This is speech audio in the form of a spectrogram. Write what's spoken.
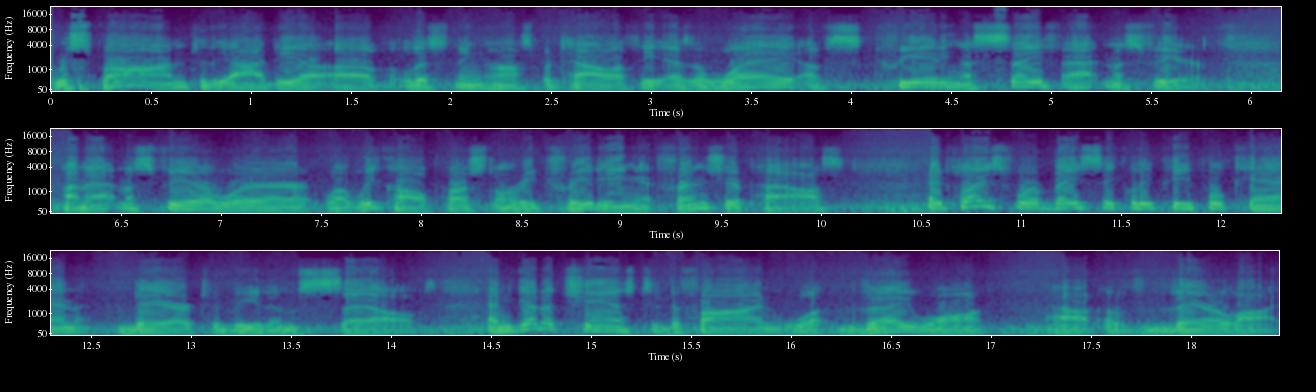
respond to the idea of listening hospitality as a way of creating a safe atmosphere, an atmosphere where what we call personal retreating at Friendship House, a place where basically people can dare to be themselves and get a chance to define what they want out of their life.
